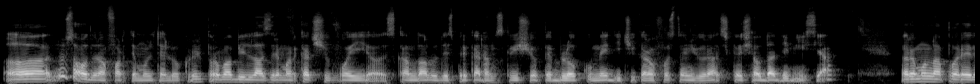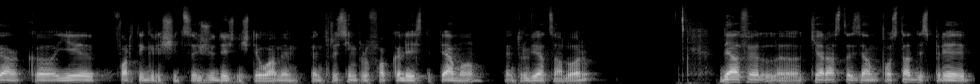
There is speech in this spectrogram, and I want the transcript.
Uh, nu s-au adunat foarte multe lucruri, probabil l-ați remarcat și voi uh, scandalul despre care am scris și eu pe blog cu medicii care au fost înjurați că și-au dat demisia. Rămân la părerea că e foarte greșit să judeci niște oameni pentru simplu fapt că le este teamă pentru viața lor. De altfel, uh, chiar astăzi am postat despre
